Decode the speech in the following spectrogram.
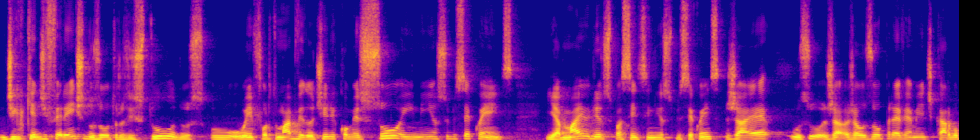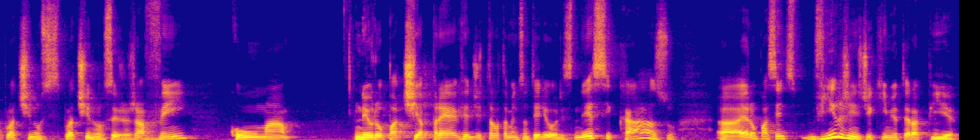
de que é diferente dos outros estudos, o, o enfortumab vedotin começou em linhas subsequentes. E a maioria dos pacientes em linhas subsequentes já, é, uso, já, já usou previamente carboplatina ou cisplatina, ou seja, já vem com uma neuropatia prévia de tratamentos anteriores. Nesse caso, uh, eram pacientes virgens de quimioterapia.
